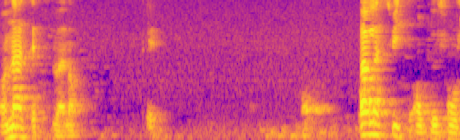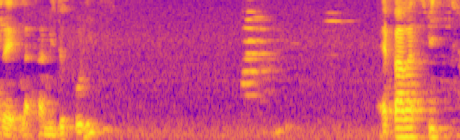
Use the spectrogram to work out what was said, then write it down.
On a un texte maintenant. Par la suite, on peut changer la famille de police. Et par la suite,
